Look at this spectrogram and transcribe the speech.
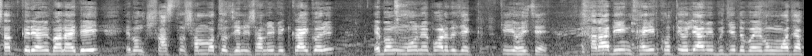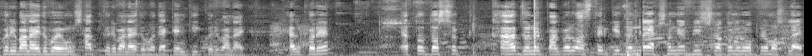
স্বাদ করে আমি বানাই দেই এবং স্বাস্থ্যসম্মত জিনিস আমি বিক্রয় করি এবং মনে পড়বে যে কি হয়েছে। সারাদিন খাইয়ে ক্ষতি হলে আমি বুঝিয়ে দেবো এবং মজা করে বানাই দেবো এবং স্বাদ করে বানাই দেবো। দেখেন কি করে বানায়। খেয়াল করেন। এত দর্শক খাওয়ার জন্য পাগল, অস্থির কি জন্য? একসঙ্গে বিশ রকমের ওপরে মশলায়।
